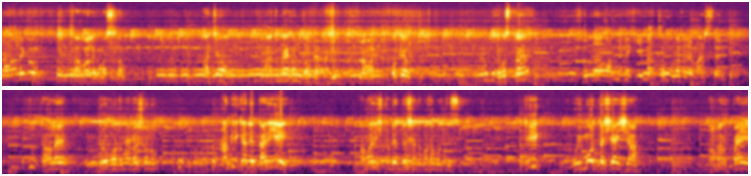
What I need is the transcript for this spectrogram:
আসসালামু আলাইকুম ওয়ালাইকুম আসসালাম। আচ্ছা হ্যাঁ, তোমরা এখন যাও। ওকে অবস্থা? শুনলাম আপনি নাকি বাচ্চা পোলাটারে মারছেন। তাহলে পুরো ঘটনাটা শোনো আমি এখানে দাঁড়িয়ে আমার স্টুডেন্টদের সাথে কথা বলতেছি। ঠিক ওই মুহূর্তে সে আইসা আমার পায়ে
